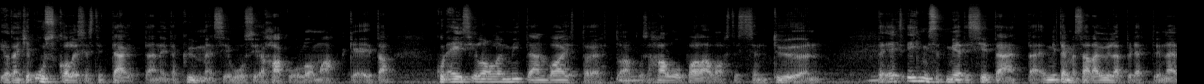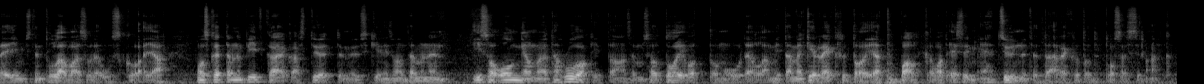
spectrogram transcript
jotenkin uskollisesti täyttää niitä kymmensivuisia hakulomakkeita, kun ei sillä ole mitään vaihtoehtoa, mm. kun se haluaa palavasti sen työn. Eikö ihmiset mieti sitä, että miten me saadaan ylläpidettyä näiden ihmisten tulevaisuuden uskoa ja Mä uskon, että tämmöinen pitkäaikaistyöttömyyskin, niin se on tämmöinen iso ongelma, jota ruokitaan semmoisella toivottomuudella, mitä mekin rekrytoijat palkkaavat esimiehet synnytetään rekrytointiprosessin aikana.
